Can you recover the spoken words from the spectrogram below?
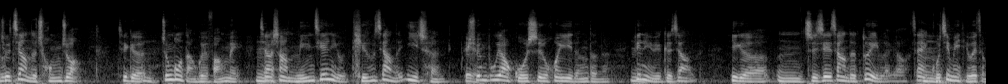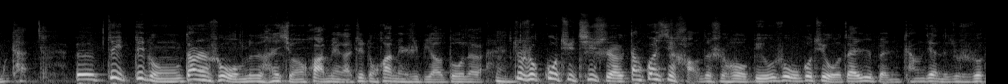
就这样的冲撞，这个中共党魁访美，加上民间有提出这样的议程，宣布要国事会议等等呢，变得有一个这样一个嗯，直接这样的对垒啊，在国际媒体会怎么看？呃，这这种当然说我们很喜欢画面啊，这种画面是比较多的。就是说过去其实啊，当关系好的时候，比如说我过去我在日本常见的就是说，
